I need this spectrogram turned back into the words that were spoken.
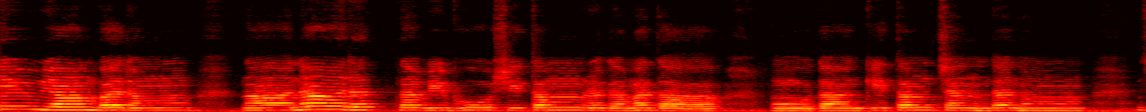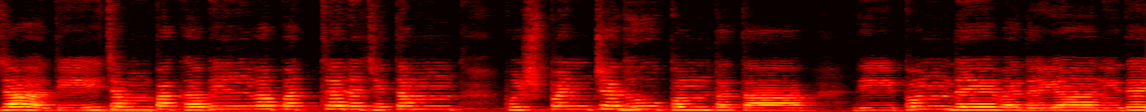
दिव्याम्बरं नानारत्नविभूषितं मृगमदा मोदाङ्कितं चन्दनं जातीचम्पकबिल्वपत्ररचितं पुष्पं च धूपं तथा दीपं देवदयानिधे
